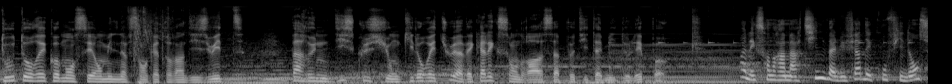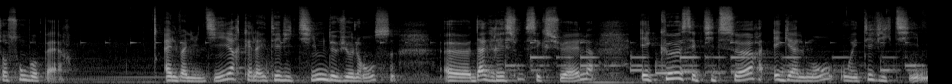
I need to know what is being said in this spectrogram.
Tout aurait commencé en 1998 par une discussion qu'il aurait eue avec Alexandra, sa petite amie de l'époque. Alexandra Martine va lui faire des confidences sur son beau-père. Elle va lui dire qu'elle a été victime de violences, euh, d'agressions sexuelles et que ses petites sœurs également ont été victimes.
